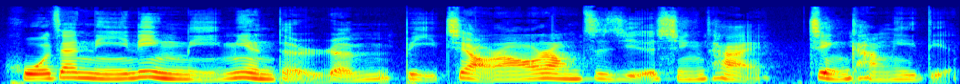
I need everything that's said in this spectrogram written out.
活在泥泞里面的人比较，然后让自己的心态健康一点？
